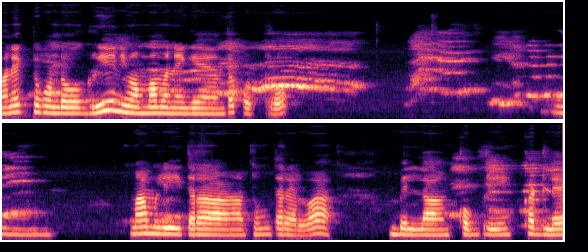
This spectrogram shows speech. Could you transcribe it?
ಮನೆಗೆ ತಗೊಂಡು ಹೋಗ್ರಿ ನಿಮ್ಮ ಅಮ್ಮ ಮನೆಗೆ ಅಂತ ಕೊಟ್ಟರು ಮಾಮೂಲಿ ಈ ಥರ ತುಂಬ್ತಾರೆ ಅಲ್ವಾ? ಬೆಲ್ಲ ಕೊಬ್ಬರಿ ಕಡಲೆ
